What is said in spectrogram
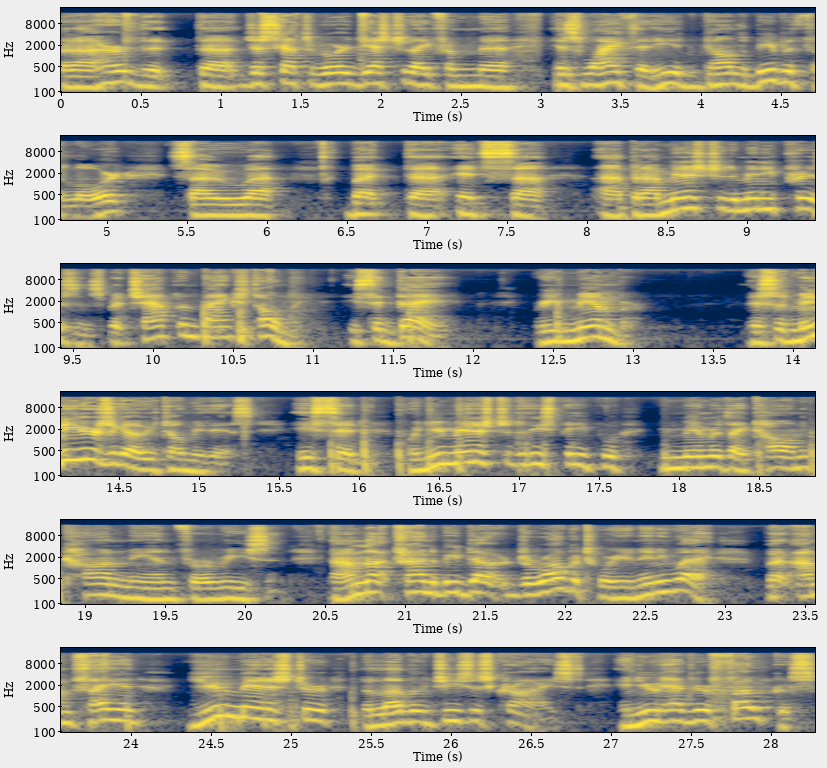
but I heard that uh, just got the word yesterday from uh, his wife that he had gone to be with the Lord. So, uh, but uh, it's uh, uh, but I ministered to many prisons. But Chaplain Banks told me he said, Dave, remember, this is many years ago. He told me this. He said, when you minister to these people, remember they call them con men for a reason. Now, I'm not trying to be derogatory in any way, but I'm saying you minister the love of Jesus Christ and you have your focus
